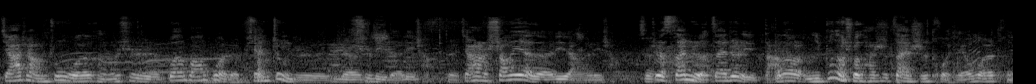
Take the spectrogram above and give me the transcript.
加上中国的可能是官方或者偏政治势力的立场，对，加上商业的力量的立场。这三者在这里达到了，你不能说它是暂时妥协或者统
